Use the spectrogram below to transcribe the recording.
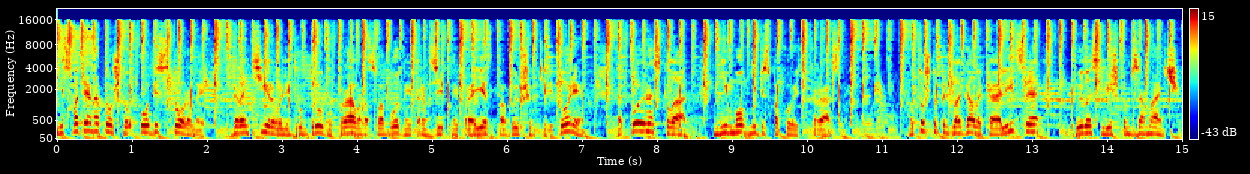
Несмотря на то, что обе стороны гарантировали друг другу право на свободный транзитный проезд по бывшим территориям, такой расклад не мог не беспокоить красных. Но то, что предлагала коалиция, было слишком заманчиво,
